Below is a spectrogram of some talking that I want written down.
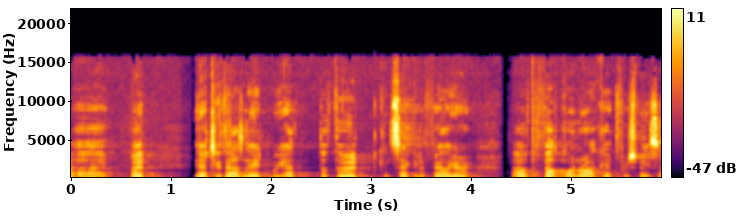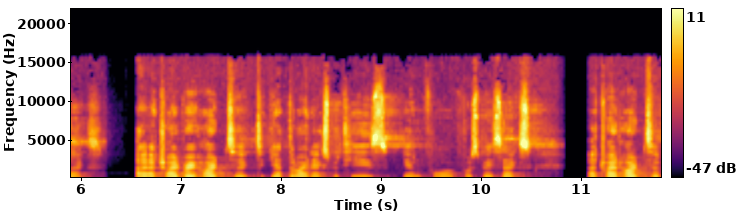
Uh, but yeah, 2008, we had the third consecutive failure of the Falcon 1 rocket for SpaceX. I, I, tried very hard to, to get the right expertise in for, for SpaceX. I tried hard to,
